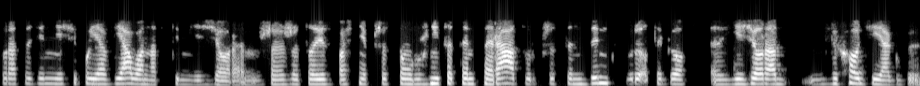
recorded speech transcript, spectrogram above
która codziennie się pojawiała nad tym jeziorem, że, że to jest właśnie przez tą różnicę temperatur, przez ten dym, który od tego e, jeziora wychodzi jakby.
